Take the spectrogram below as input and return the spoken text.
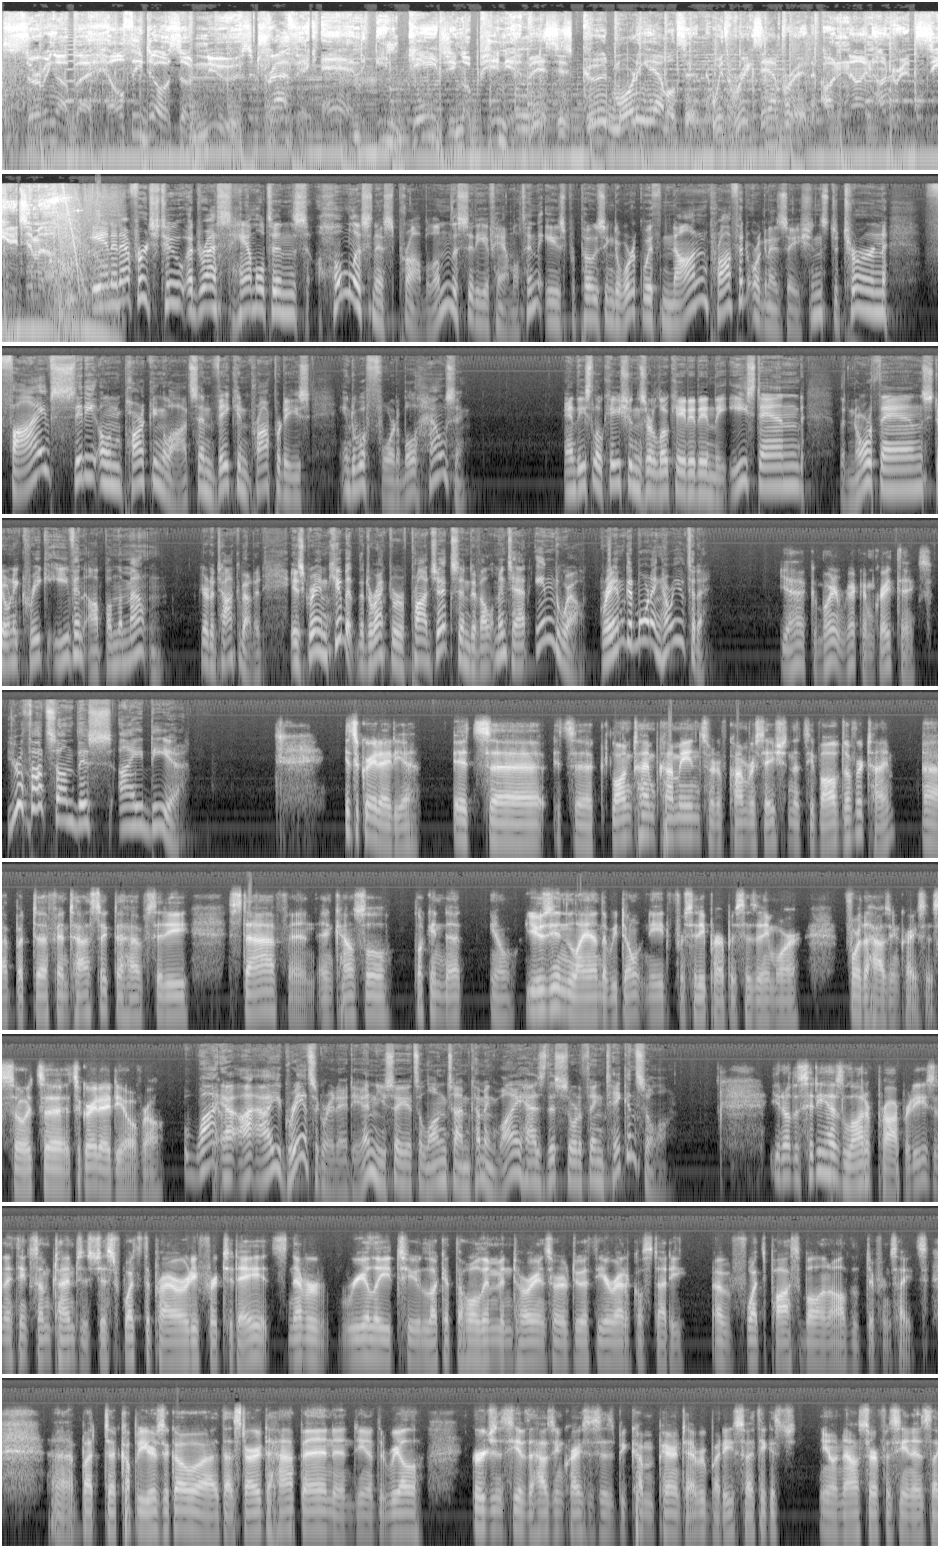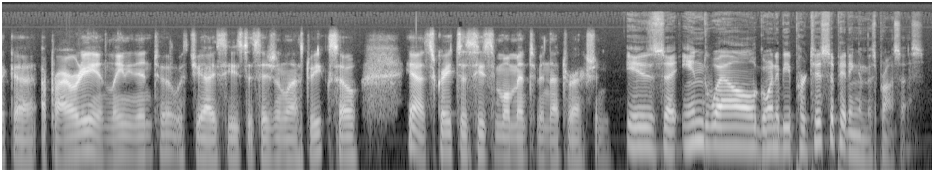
Serving up a healthy dose of news, traffic, and engaging opinion. This is Good Morning Hamilton with Rick Zamperin on 900 CHML. In an effort to address Hamilton's homelessness problem, the City of Hamilton is proposing to work with non-profit organizations to turn five city owned parking lots and vacant properties into affordable housing. And these locations are located in the East End, the North End, Stoney Creek, even up on the mountain. Here to talk about it is Graham Cubitt, the Director of Projects and Development at Indwell. Graham, good morning. How are you today? Yeah, good morning, Rick. I'm great, thanks. Your thoughts on this idea? It's a great idea. It's a uh, it's a long time coming sort of conversation that's evolved over time, uh, but uh, fantastic to have city staff and, and council looking at you know using land that we don't need for city purposes anymore for the housing crisis. So it's a it's a great idea overall. Why? Yeah. I, I agree, it's a great idea, and you say it's a long time coming. Why has this sort of thing taken so long? You know, the city has a lot of properties, and I think sometimes it's just what's the priority for today. It's never really to look at the whole inventory and sort of do a theoretical study of what's possible on all the different sites. Uh, but a couple of years ago, uh, that started to happen, and you know, the real urgency of the housing crisis has become apparent to everybody. So I think it's you know now surfacing as like a, a, priority and leaning into it with GIC's decision last week. So yeah, it's great to see some momentum in that direction. Is uh, Indwell going to be participating in this process?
